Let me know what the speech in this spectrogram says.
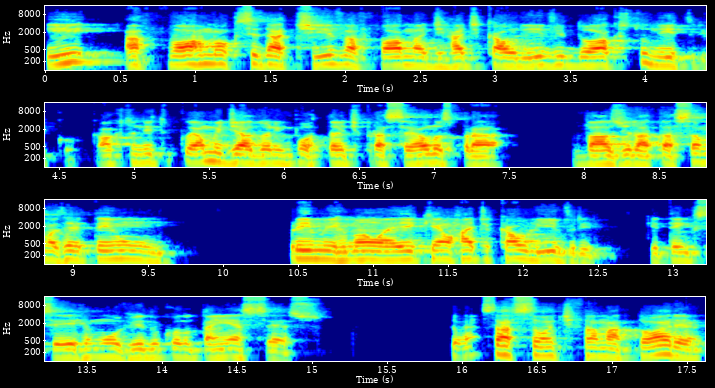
e a forma oxidativa, a forma de radical livre do óxido nítrico. O óxido nítrico é um mediador importante para células, para vasodilatação, mas ele tem um primo irmão aí que é um radical livre, que tem que ser removido quando está em excesso. Então, essa ação anti-inflamatória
